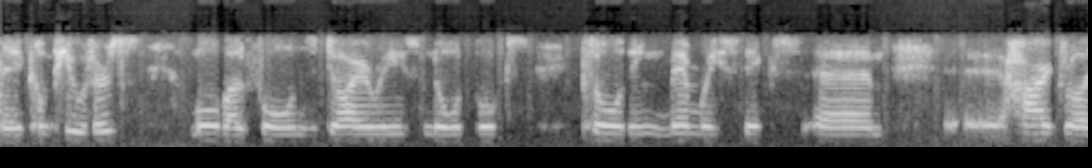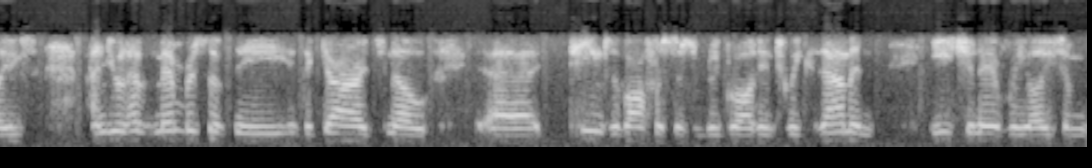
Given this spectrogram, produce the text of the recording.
uh, computers, mobile phones, diaries, notebooks, clothing, memory sticks, um, uh, hard drives, and you'll have members of the the guards now. Uh, teams of officers will be brought in to examine each and every item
